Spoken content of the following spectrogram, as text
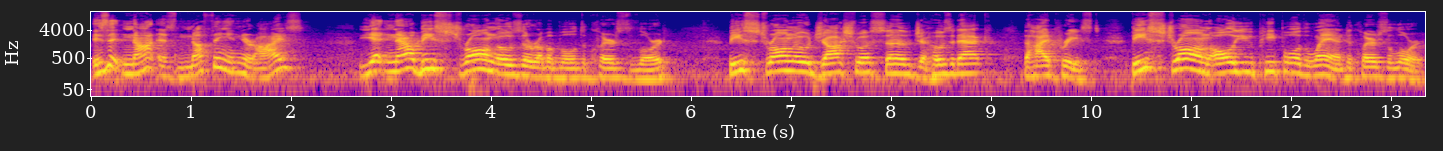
Is it not as nothing in your eyes? Yet now be strong, O Zerubbabel, declares the Lord. Be strong, O Joshua, son of Jehozadak, the high priest. Be strong, all you people of the land, declares the Lord.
